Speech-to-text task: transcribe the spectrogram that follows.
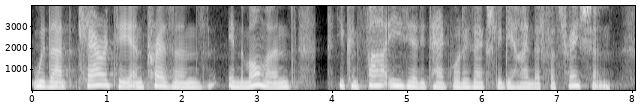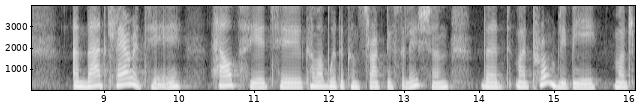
with that clarity and presence in the moment, you can far easier detect what is actually behind that frustration. And that clarity helps you to come up with a constructive solution that might probably be much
